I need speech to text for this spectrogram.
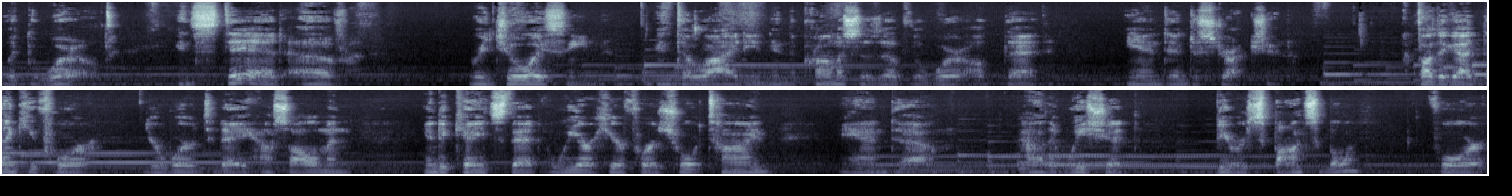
with the world instead of rejoicing and delighting in the promises of the world that end in destruction. Father God, thank you for your word today, how Solomon indicates that we are here for a short time and um, how that we should be responsible for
